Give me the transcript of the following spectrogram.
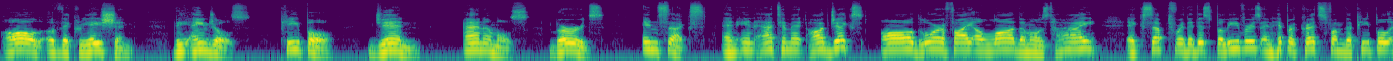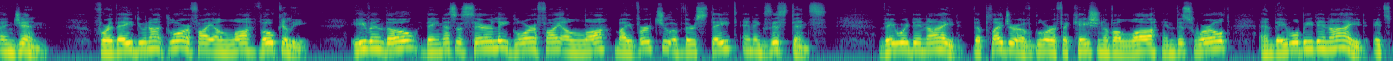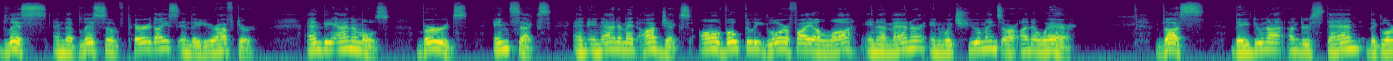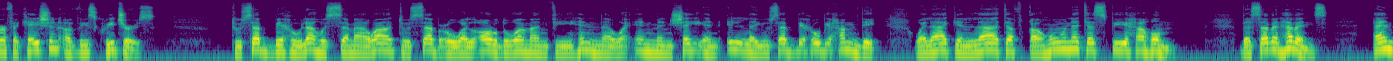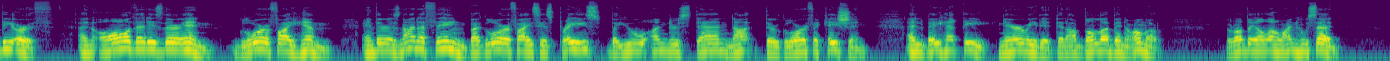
all of the creation, the angels, people, jinn, animals, birds, insects, and inanimate objects all glorify Allah the Most High, except for the disbelievers and hypocrites from the people and jinn for they do not glorify Allah vocally. Even though they necessarily glorify Allah by virtue of their state and existence. They were denied the pleasure of glorification of Allah in this world, and they will be denied its bliss and the bliss of paradise in the hereafter. And the animals, birds, insects, and inanimate objects all vocally glorify Allah in a manner in which humans are unaware. Thus, they do not understand the glorification of these creatures. تسبح له السماوات السبع والأرض ومن فيهن وإن من شيء إلا يسبح بحمده ولكن لا تفقهون تسبيحهم The seven heavens and the earth and all that is therein glorify him and there is not a thing but glorifies his praise, but you understand not their glorification. Al Bayhaqi narrated that Abdullah bin Umar radiallahu anhu said,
